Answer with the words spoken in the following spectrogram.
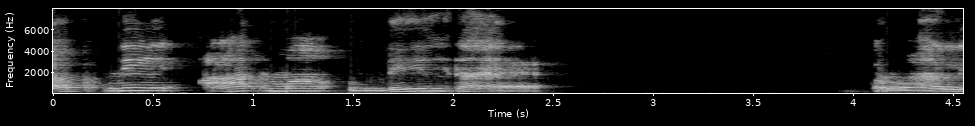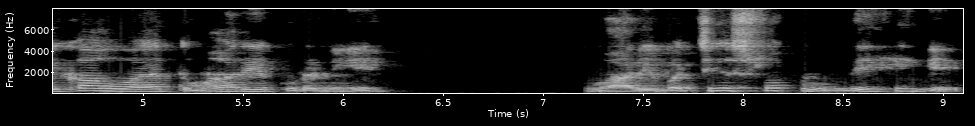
अपनी आत्मा उंडेलता है। और वहाँ लिखा हुआ है, तुम्हारे पुरनिए तुम्हारे बच्चे स्वप्न देखेंगे।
